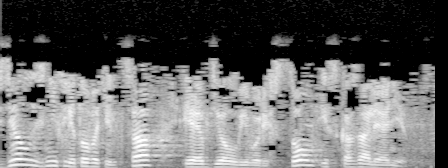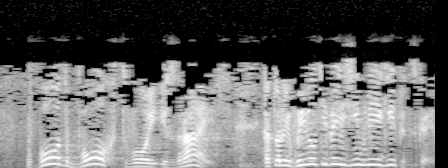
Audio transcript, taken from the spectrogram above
сделал из них литого тельца, и обделал его резцом, и сказали они, «Вот Бог твой, Израиль, который вывел тебя из земли египетской».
